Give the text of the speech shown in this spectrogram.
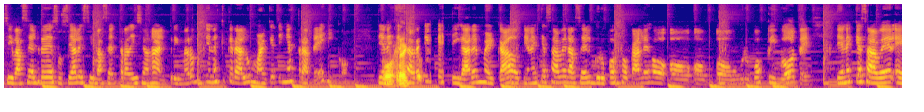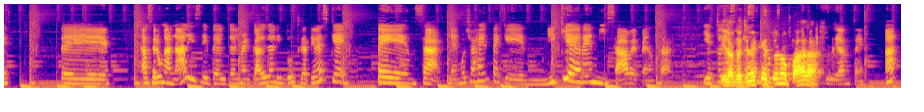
si va a ser redes sociales, si va a ser tradicional. Primero tienes que crear un marketing estratégico. Tienes que saber investigar el mercado, tienes que saber hacer grupos focales o, grupos pivotes, tienes que saber este, hacer un análisis del, mercado y de la industria, tienes que pensar. Y hay mucha gente que ni quiere ni sabe pensar. Y, esto la cuestión es que esto no para. ¿Ah?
